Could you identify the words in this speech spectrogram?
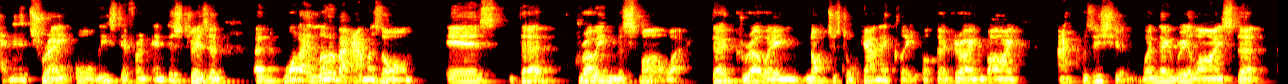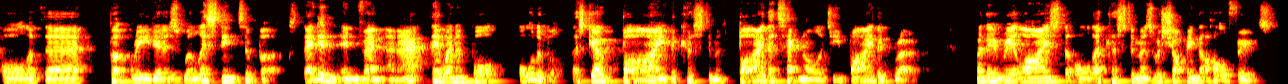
penetrate all these different industries. And and what i love about amazon is they're growing the smart way. They're growing not just organically, but they're growing by acquisition. When they realized that all of their book readers were listening to books, they didn't invent an app. They went and bought Audible. Let's go buy the customers, buy the technology, buy the growth. When they realized that all their customers were shopping at Whole Foods,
